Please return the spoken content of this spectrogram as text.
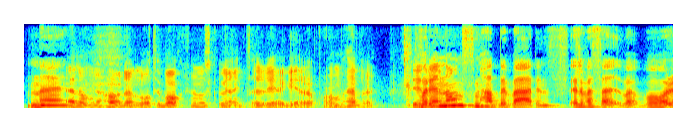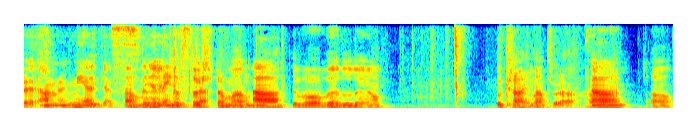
Nej. Eller om jag hörde en låt i bakgrunden skulle jag inte reagera på dem heller. är Var det någon som hade världens, eller vad, säger, vad, vad var det, Amerikas, Amerikas längsta? största man. Ja. Det var väl eh, Ukraina tror jag. hade Ja. Ja.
